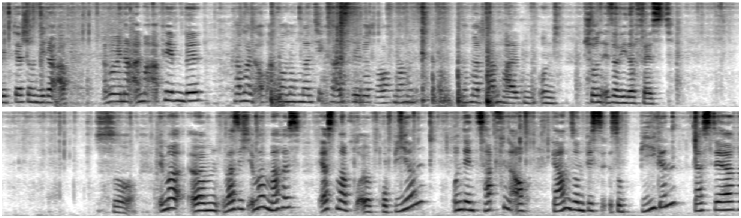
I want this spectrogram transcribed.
hebt er schon wieder ab. Aber wenn er einmal abheben will, kann man auch einfach noch mal einen Tick Heißkleber drauf machen, noch mal dran halten und schon ist er wieder fest. So, immer, ähm, was ich immer mache, ist erstmal äh, probieren und den Zapfen auch gern so ein bisschen so biegen, dass der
